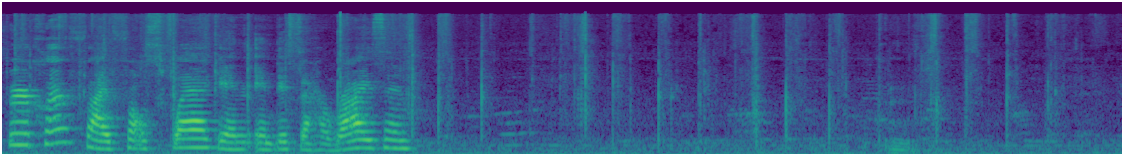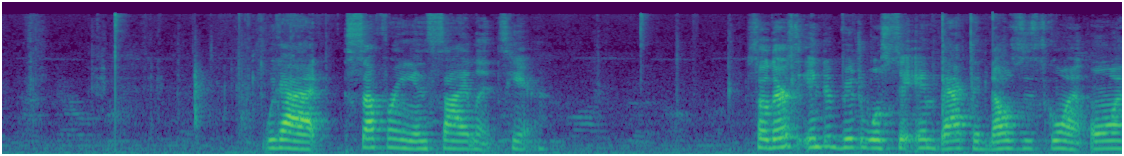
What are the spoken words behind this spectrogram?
Spirit clarify false flag and, and this a horizon. We got suffering in silence here. So there's individuals sitting back that knows this is going on,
